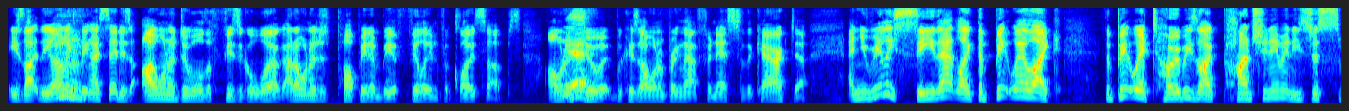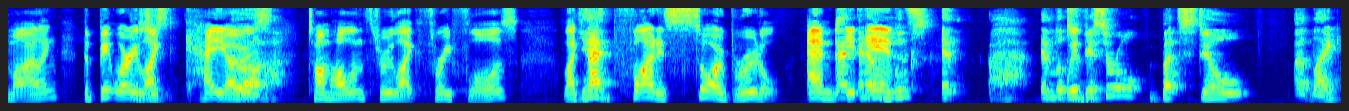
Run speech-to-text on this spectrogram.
He's like, the only Mm. thing I said is I want to do all the physical work. I don't want to just pop in and be a fill-in for close-ups. I want to Yeah. do it because I want to bring that finesse to the character. And you really see that, like the bit where like the bit where Tobey's like punching him and he's just smiling. The bit where he He's like just- KOs Ugh. Tom Holland through like three floors. Like Yeah. that fight is so brutal. And, and, it and ends It looks, it, ah, it looks with- visceral, but still, uh, like,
